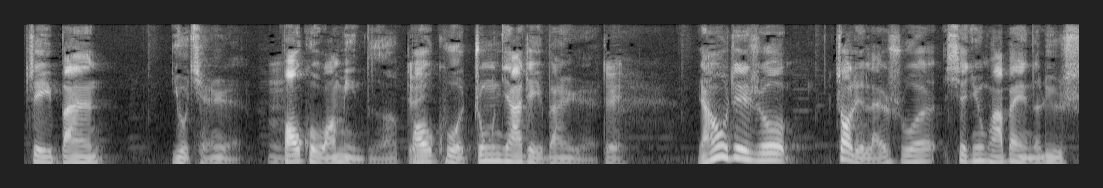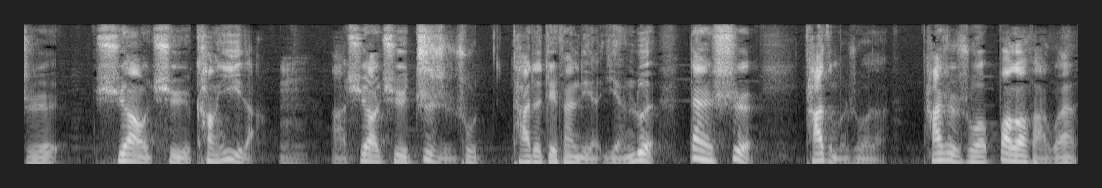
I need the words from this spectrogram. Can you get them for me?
这班有钱人，嗯。包括王敏德，包括钟家这班人。对，然后这时候照理来说，谢军华扮演的律师需要去抗议的嗯啊，需要去制止出他的这番言言论，但是他怎么说的？他是说，报告法官，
